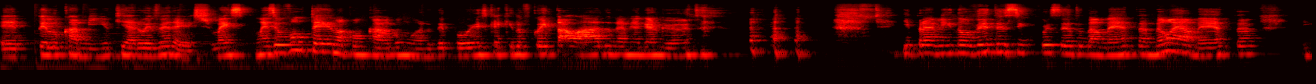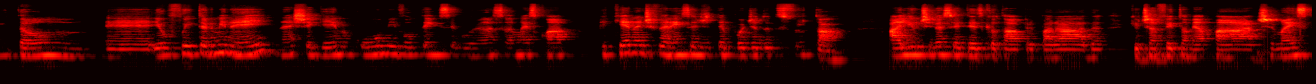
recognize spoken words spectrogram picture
é, pelo caminho que era o Everest. Mas, mas eu voltei no Aconcagua um ano depois, que aquilo ficou entalado na minha garganta. e para mim, 95% da meta não é a meta. Então, é, eu fui, terminei, né? Cheguei no cume, voltei em segurança, mas com a pequena diferença de ter podido desfrutar. Ali eu tive a certeza que eu estava preparada, que eu tinha feito a minha parte, mas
